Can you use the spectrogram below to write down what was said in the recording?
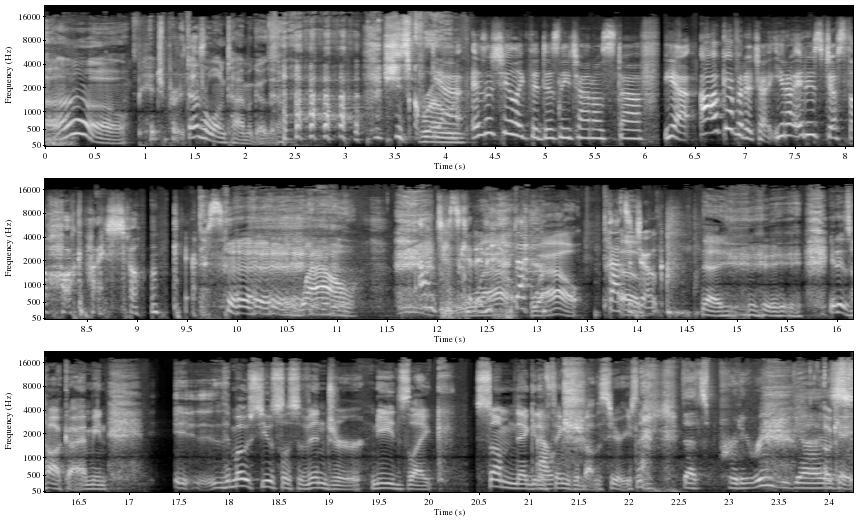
Oh, Pitch Perfect. That was a long time ago, though. She's grown. Yeah, isn't she like the Disney Channel stuff? Yeah, I'll give it a try. You know, it is just the Hawkeye show. Who cares? Wow. I'm just kidding. wow, That- wow. That's Um, a joke. it is Hawkeye. I mean, i the most useless Avenger needs like some negative Ouch. things about the series. That's pretty rude, you guys. okay,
